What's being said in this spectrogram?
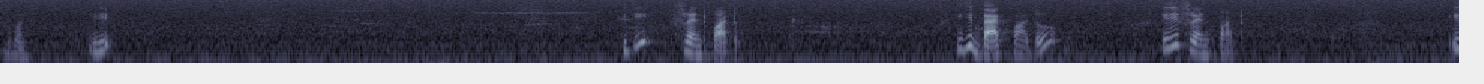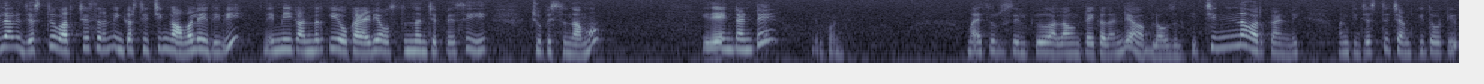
ఇదిగోండి ఇది. ఇది ఫ్రంట్ పార్ట్ ఇది బ్యాక్ పార్ట్ ఇది ఫ్రంట్ పార్ట్. ఇలాగ జస్ట్ వర్క్ చేశారంటే ఇంకా స్టిచ్చింగ్ అవ్వలేదు ఇవి. మీకు అందరికీ ఒక ఐడియా వస్తుందని చెప్పేసి చూపిస్తున్నాము. ఇదేంటంటే ఇదిగోండి. మైసూర్ సిల్క్ అలా ఉంటాయి కదండి ఆ బ్లౌజులకి. చిన్న వర్క్ అండి. మనకి జస్ట్ చమ్కీతోటి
